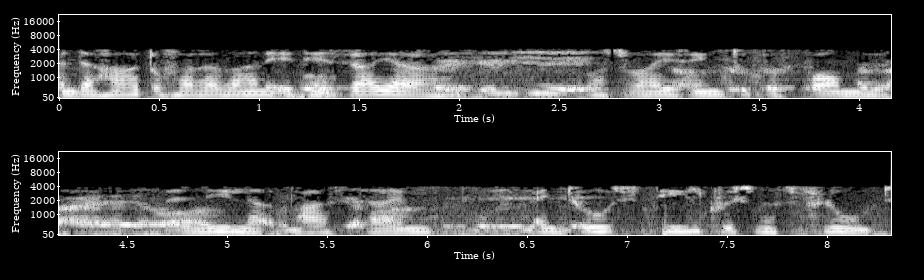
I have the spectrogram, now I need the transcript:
and the heart of Radharani, a desire was rising to perform a, a pastime and to steal Krishna's flute.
